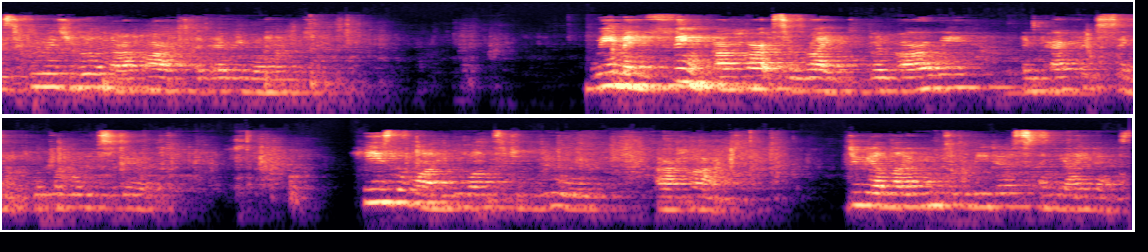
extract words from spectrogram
is who is ruling our hearts at every moment. We may think our hearts are right, but are we in perfect sync with the Holy Spirit? He's the one who wants to rule our heart. Do we allow him to lead us and guide us?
